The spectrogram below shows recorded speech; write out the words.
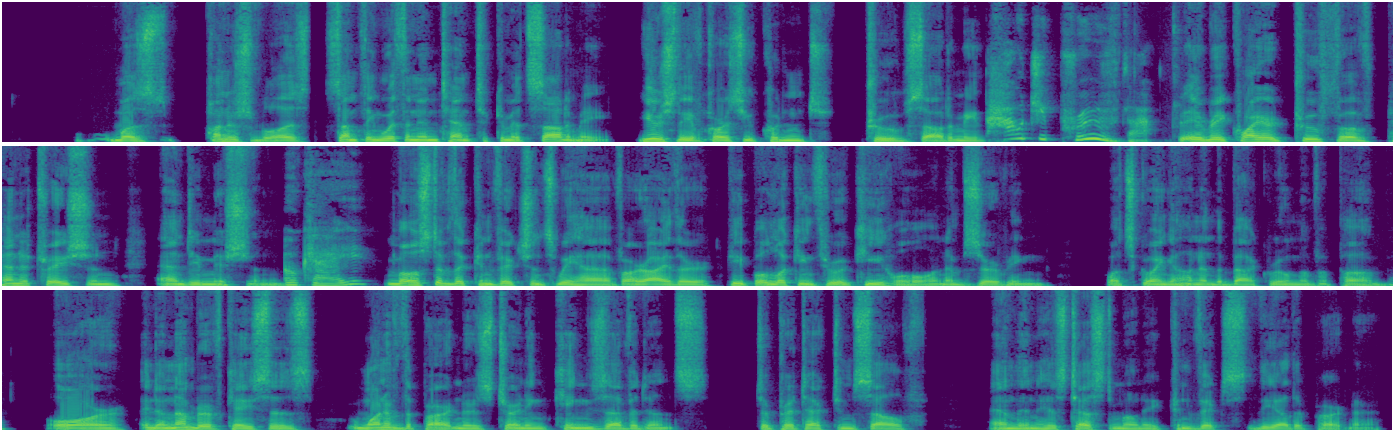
was punishable as something with an intent to commit sodomy. Usually, of course, you couldn't prove sodomy. How'd you prove that? It required proof of penetration and emission. Okay. Most of the convictions we have are either people looking through a keyhole and observing what's going on in the back room of a pub, or in a number of cases, one of the partners turning king's evidence to protect himself, and then his testimony convicts the other partner.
